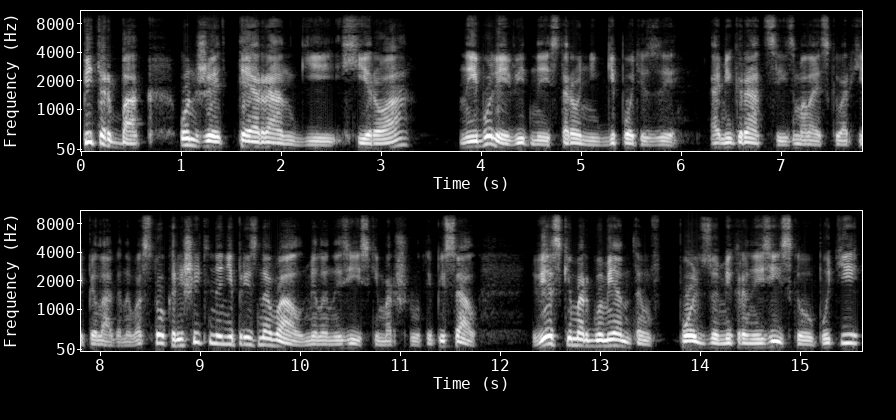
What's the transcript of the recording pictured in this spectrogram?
Питер Бак, он же Теранги Хироа, наиболее видный сторонник гипотезы о миграции из Малайского архипелага на восток, решительно не признавал меланезийский маршрут и писал, веским аргументом в пользу микронезийского пути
